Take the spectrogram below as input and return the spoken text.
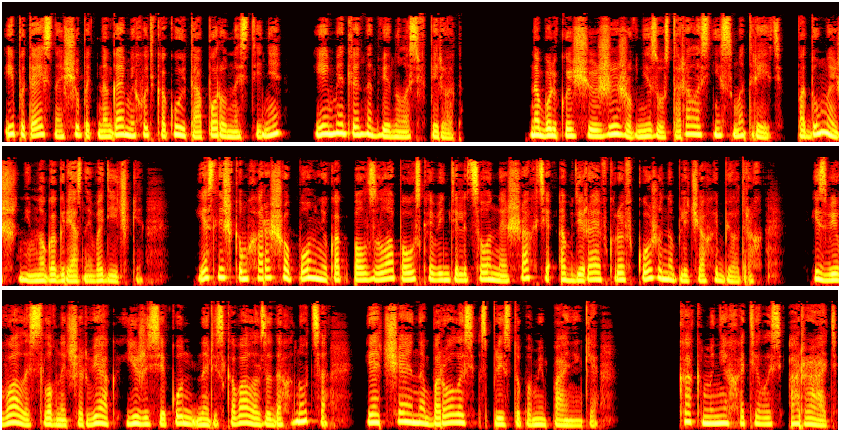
и пытаясь нащупать ногами хоть какую-то опору на стене, я медленно двинулась вперед. На булькающую жижу внизу старалась не смотреть. Подумаешь, немного грязной водички. Я слишком хорошо помню, как ползла по узкой вентиляционной шахте, обдирая в кровь кожу на плечах и бедрах. Избивалась, словно червяк, ежесекундно рисковала задохнуться и отчаянно боролась с приступами паники. Как мне хотелось орать,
